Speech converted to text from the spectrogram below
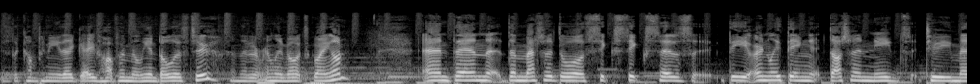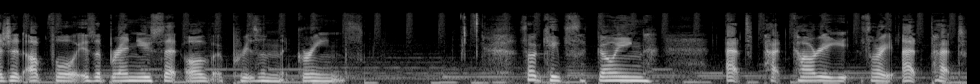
is the company they gave half a million dollars to, and they don't really know what's going on. And then the Matador 66 says the only thing Dutton needs to be measured up for is a brand new set of prison greens. So it keeps going at Pat Kari, sorry, at Pat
